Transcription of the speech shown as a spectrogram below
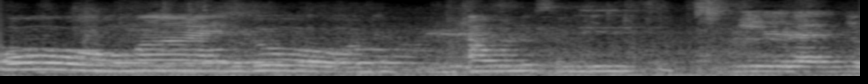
oh my god આવડું છે બિલ છે બિલ રાખજો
